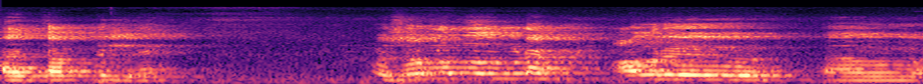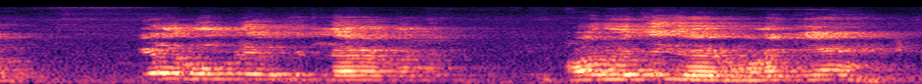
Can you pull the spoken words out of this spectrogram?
அது தப்பு இல்லை. இப்போ சொல்லும் போது கூட அவர் ஏழு பொம்பளை வச்சிருந்தாரு அவர் வச்சிருக்காரு உனக்கு ஏன்?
